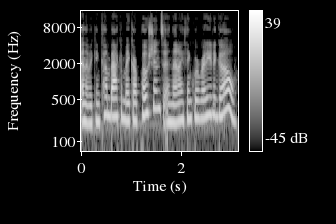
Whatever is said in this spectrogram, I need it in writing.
and then we can come back and make our potions, and then I think we're ready to go.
